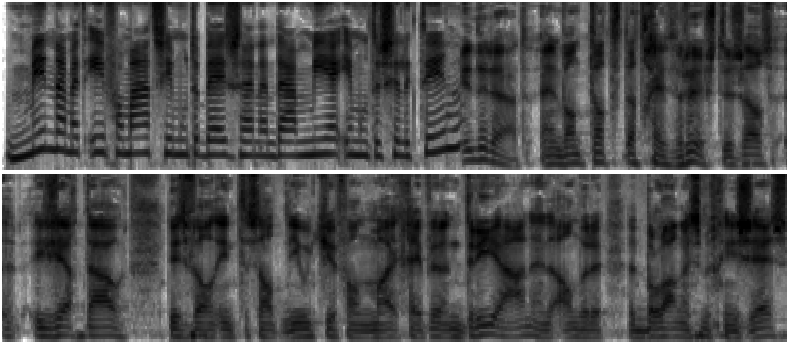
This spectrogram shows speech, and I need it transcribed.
minder met informatie moeten bezig zijn en daar meer in moeten selecteren. Inderdaad, en want dat, dat geeft rust. Dus als eh, je zegt, nou, dit is wel een interessant nieuwtje van, maar ik geef er een 3 aan en de andere, het belang is misschien 6.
